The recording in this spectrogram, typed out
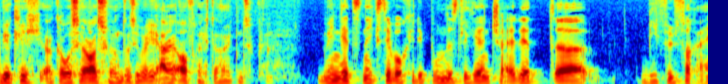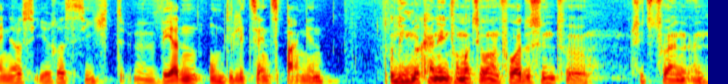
wirklich eine große Herausforderung, das über Jahre aufrechterhalten zu können. Wenn jetzt nächste Woche die Bundesliga entscheidet, äh, wie viele Vereine aus Ihrer Sicht werden um die Lizenz bangen? Da liegen mir keine Informationen vor. Das sind, äh, sitzt zwar ein, ein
